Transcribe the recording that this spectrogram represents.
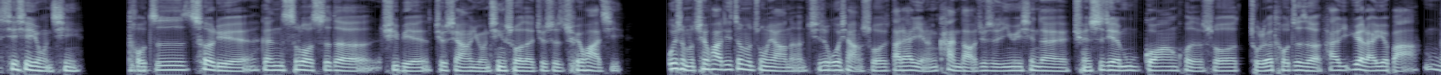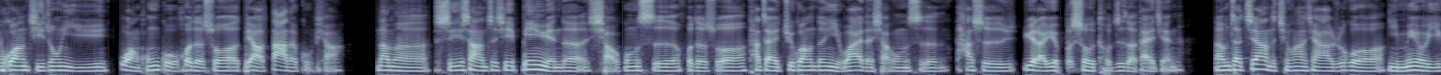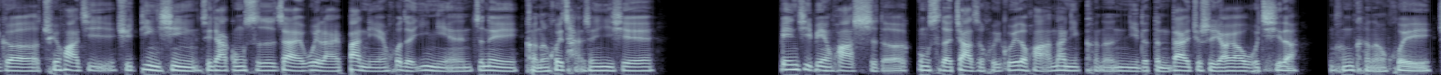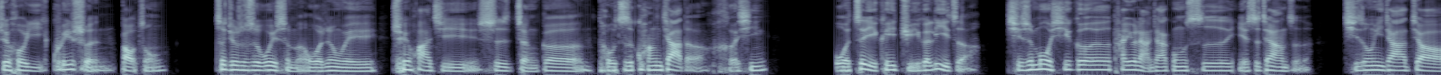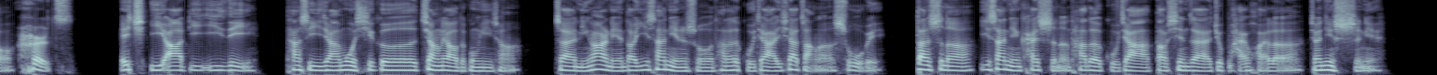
谢谢永庆。投资策略跟斯洛斯的区别，就像永庆说的，就是催化剂。为什么催化剂这么重要呢？其实我想说，大家也能看到，就是因为现在全世界的目光，或者说主流投资者，他越来越把目光集中于网红股，或者说比较大的股票。那么实际上，这些边缘的小公司，或者说它在聚光灯以外的小公司，它是越来越不受投资者待见的。那么在这样的情况下，如果你没有一个催化剂去定性这家公司在未来半年或者一年之内可能会产生一些边际变化，使得公司的价值回归的话，那你可能你的等待就是遥遥无期的，很可能会最后以亏损告终。这就是为什么我认为催化剂是整个投资框架的核心。我这里可以举一个例子啊，其实墨西哥它有两家公司也是这样子的，其中一家叫 Hertz，H-E-R-D-E-Z，它是一家墨西哥酱料的供应商，在零二年到一三年的时候，它的股价一下涨了十五倍，但是呢，一三年开始呢，它的股价到现在就徘徊了将近十年，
